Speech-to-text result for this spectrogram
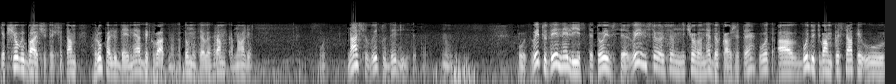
Якщо ви бачите, що там група людей неадекватна на тому телеграм-каналі, нащо ви туди лізете? Ну, От, ви туди не лізьте, то і все. Ви їм все, все нічого не докажете. От, а будуть вам писати у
